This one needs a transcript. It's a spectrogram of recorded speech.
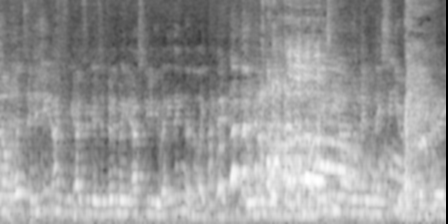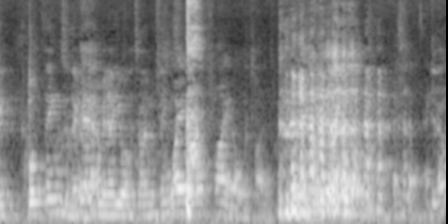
So let's, and did you, I forget, I forget, did anybody ask you to do anything? Or like, like, do anything uh, when they, when they see you? Do they, they quote things? Are they, are they Yeah. coming at you all the time with things? Why are you not flying all the time? I said, you know,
